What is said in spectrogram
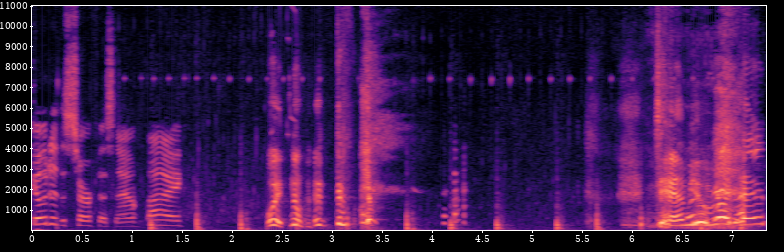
go to the surface now. Bye. Wait, no. Damn you, redhead!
